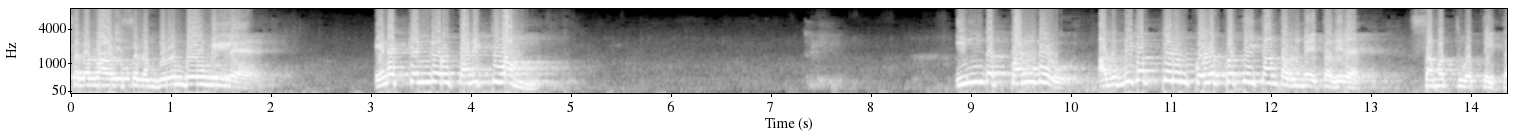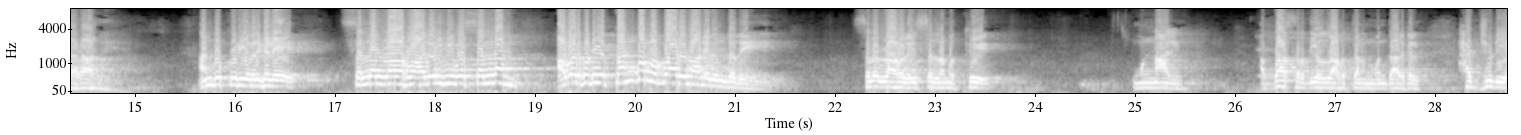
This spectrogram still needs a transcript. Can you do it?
ஸல்லல்லாஹு அலிசல்லம் விரும்பவும் இல்லை. எனக்கென்று ஒரு தனித்துவம் இந்த பண்பு அது மிக பெரும் கொழுப்பத்தை தான் தருமே தவிர சமத்துவத்தை தராது. அன்புக்குரியவர்களே ஸல்லல்லாஹு அலைஹி வஸல்லம் அவர்களுடைய பண்பும் அவ்வாறுதான் இருந்தது. ஸல்லல்லாஹு அலைஹி செல்லமுக்கு முன்னால் அப்பாஸ் ரதியல்லாஹு தஆலா வந்தார்கள் ஹஜ்ஜுடைய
